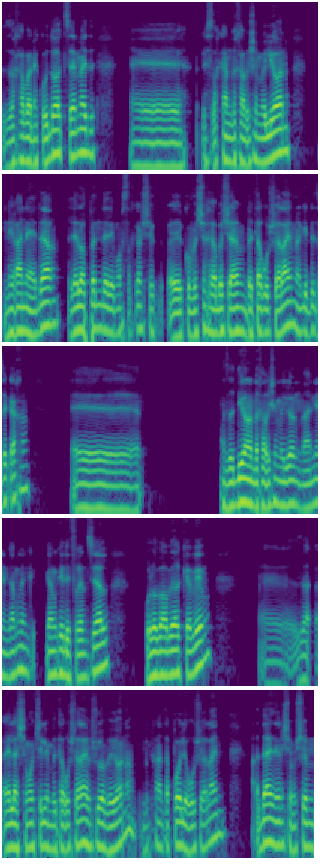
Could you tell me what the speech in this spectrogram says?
זכה בנקודות, צמד, לשחקן ב-50 מיליון, נראה נהדר, ללא פנדלים, או שחקן שכובש הכי הרבה שערים בבית"ר ירושלים, נגיד את זה ככה. אז הדיון ב-50 מיליון מעניין גם, גם כדיפרנציאל, הוא לא בהרבה הרכבים. אה, אלה השמות שלי מבית"ר ירושלים, שועה ויונה. מבחינת הפועל ירושלים, עדיין אין שם שם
